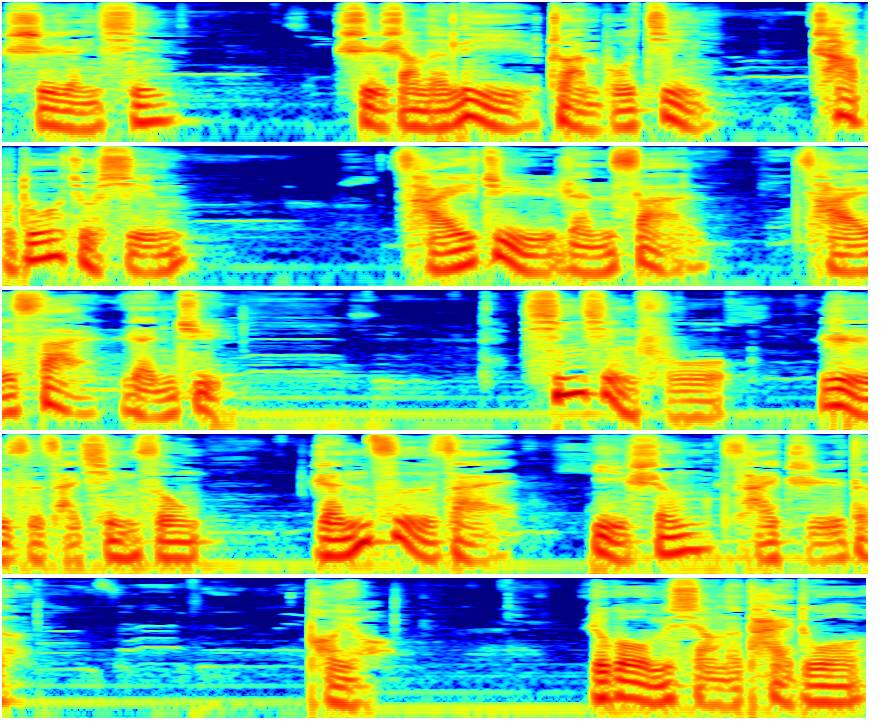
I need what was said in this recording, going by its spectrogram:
失人心。世上的利赚不尽，差不多就行。财聚人散，财散人聚。心幸福，日子才轻松；人自在，一生才值得。朋友，如果我们想的太多，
